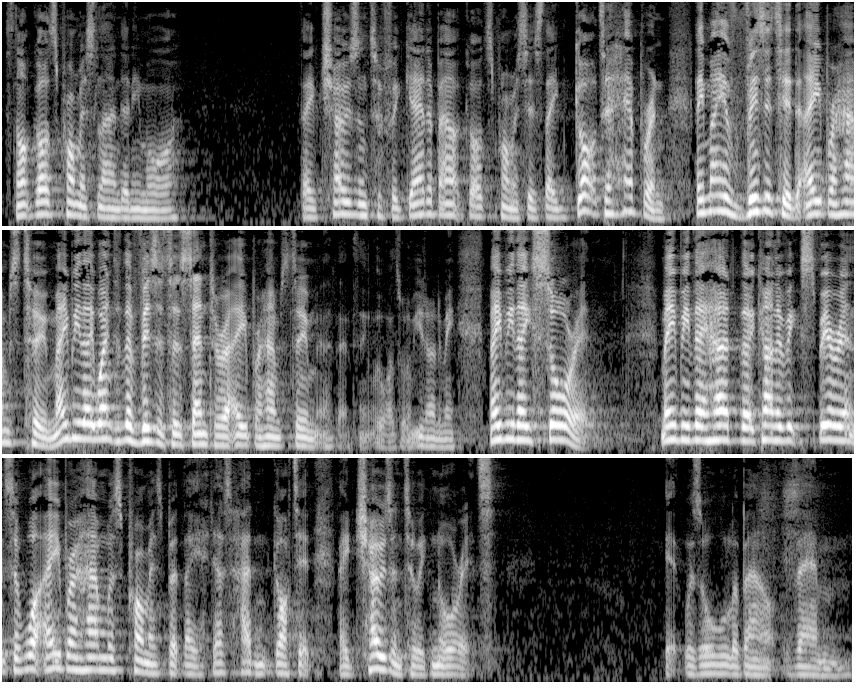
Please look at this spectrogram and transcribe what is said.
It's not God's promised land anymore. They've chosen to forget about God's promises. They got to Hebron. They may have visited Abraham's tomb. Maybe they went to the visitor's center at Abraham's tomb. I don't think there was you know what I mean. Maybe they saw it. Maybe they had the kind of experience of what Abraham was promised, but they just hadn't got it. They'd chosen to ignore it. It was all about them.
